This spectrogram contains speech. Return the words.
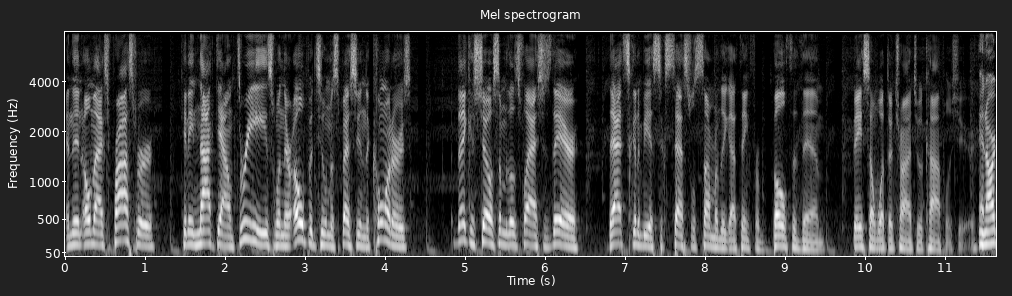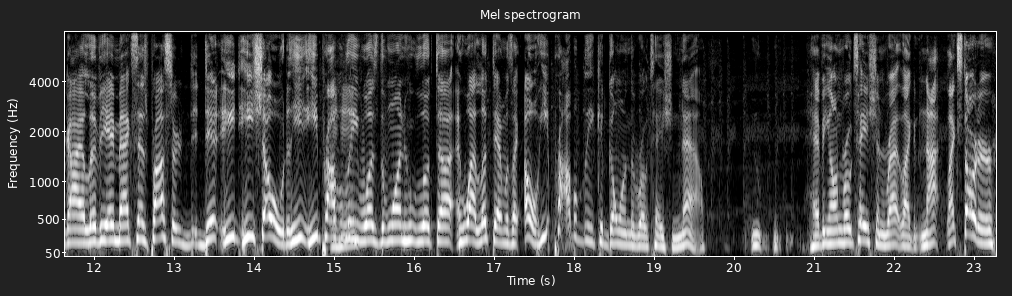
And then Omax Prosper, can he knock down threes when they're open to him, especially in the corners? If they can show some of those flashes there, that's going to be a successful summer league, I think, for both of them based on what they're trying to accomplish here. And our guy Olivier Maxence Prosper did he he showed he he probably mm-hmm. was the one who looked uh, who I looked at and was like, oh, he probably could go in the rotation now. Heavy on rotation, right? Like not like starter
